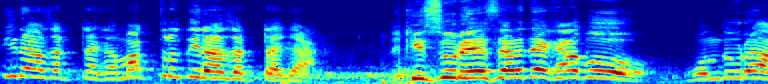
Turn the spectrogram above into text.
তিন হাজার টাকা মাত্র তিন হাজার টাকা। কিছু রেসার দেখাবো বন্ধুরা।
